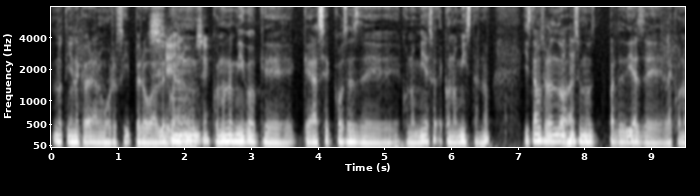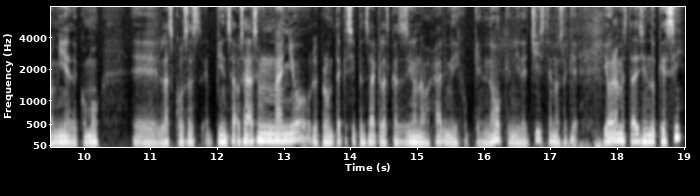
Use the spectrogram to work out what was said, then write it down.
no tiene que ver, a lo mejor sí, pero hablé con, un, con un amigo que, que, hace cosas de economía, es economista, ¿no? Y estamos hablando hace unos par de días de la economía, de cómo eh, las cosas eh, piensa, o sea, hace un año le pregunté que si pensaba que las casas iban a bajar y me dijo que no, que ni de chiste, no sé qué. Y ahora me está diciendo que sí.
